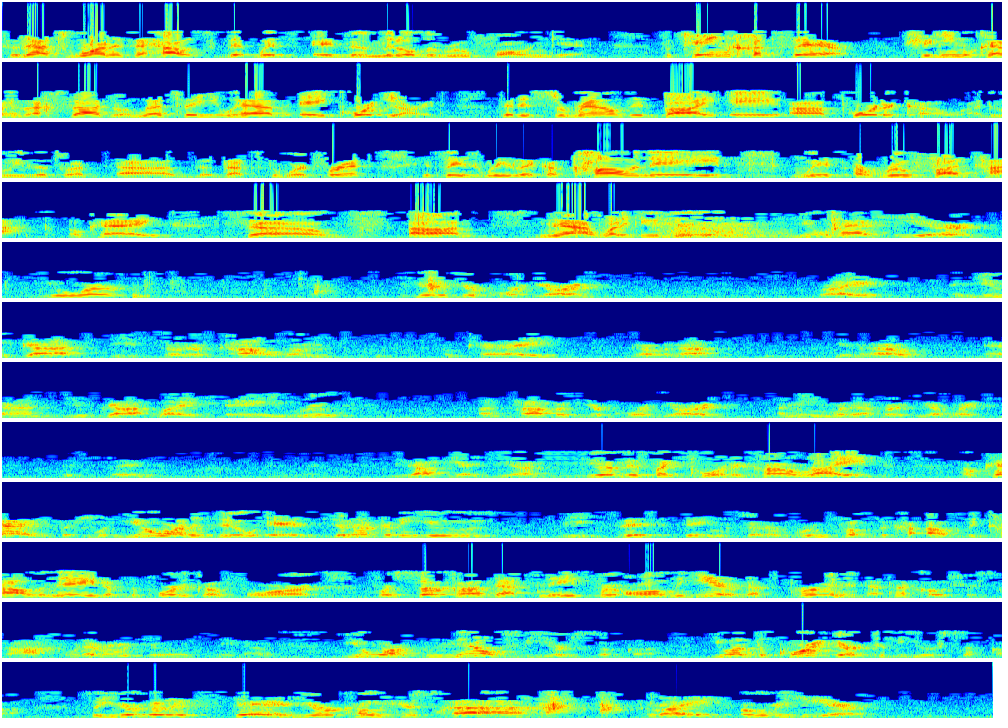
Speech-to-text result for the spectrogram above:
So that's one is a house that with uh, the middle of the roof falling in. The kain chatzer shehinu kefes achsadra. Let's say you have a courtyard that is surrounded by a uh, portico. I believe that's what uh, th- that's the word for it. It's basically like a colonnade with a roof on top. Okay. So um, now, what did you do? You have here your here's your courtyard, right? And you've got these sort of columns, okay, going up, you know, and you've got like a roof on top of your courtyard. I mean, whatever. You have like this thing. You got the idea. You have this like portico, right? Okay, but what you want to do is you're not going to use the existing sort of roof of the of the colonnade of the portico for for sukkah. That's made for all the year. That's permanent. That's not kosher schach. Whatever material it's made out of. You want the middle to be your sukkah. You want the courtyard to be your sukkah. So you're going to extend your kosher schach right over here.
